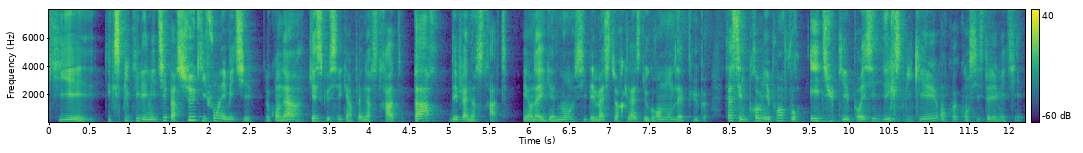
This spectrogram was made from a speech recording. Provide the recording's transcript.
qui est d'expliquer les métiers par ceux qui font les métiers. Donc on a qu'est-ce que c'est qu'un planeur strat par des planeurs strat. Et on a également aussi des masterclass de grands noms de la pub. Ça c'est le premier point pour éduquer, pour essayer d'expliquer en quoi consistent les métiers.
